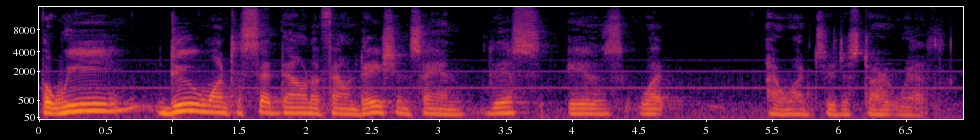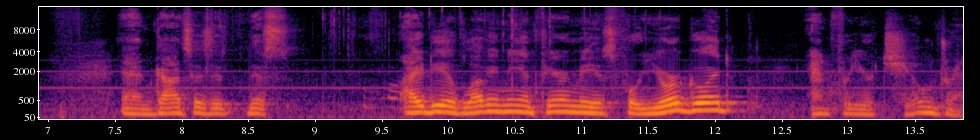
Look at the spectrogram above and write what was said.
But we do want to set down a foundation saying, this is what I want you to start with. And God says that this idea of loving me and fearing me is for your good and for your children.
